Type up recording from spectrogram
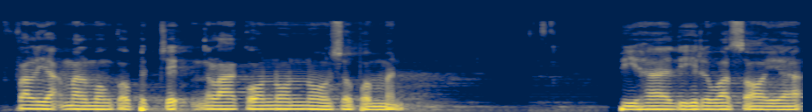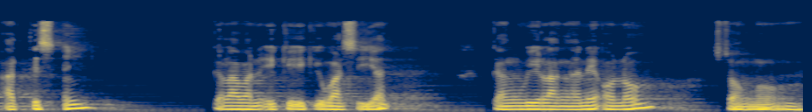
Fal ya'mal mongko becik nglakonono sapa man? Bihadhil wasaya atis'i kelawan iki-iki wasiat kang wilangane ana songo.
